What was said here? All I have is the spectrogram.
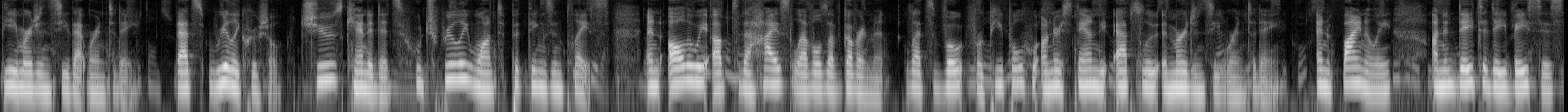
the emergency that we're in today. That's really crucial. Choose candidates who truly want to put things in place. And all the way up to the highest levels of government, let's vote for people who understand the absolute emergency we're in today. And finally, on a day to day basis,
